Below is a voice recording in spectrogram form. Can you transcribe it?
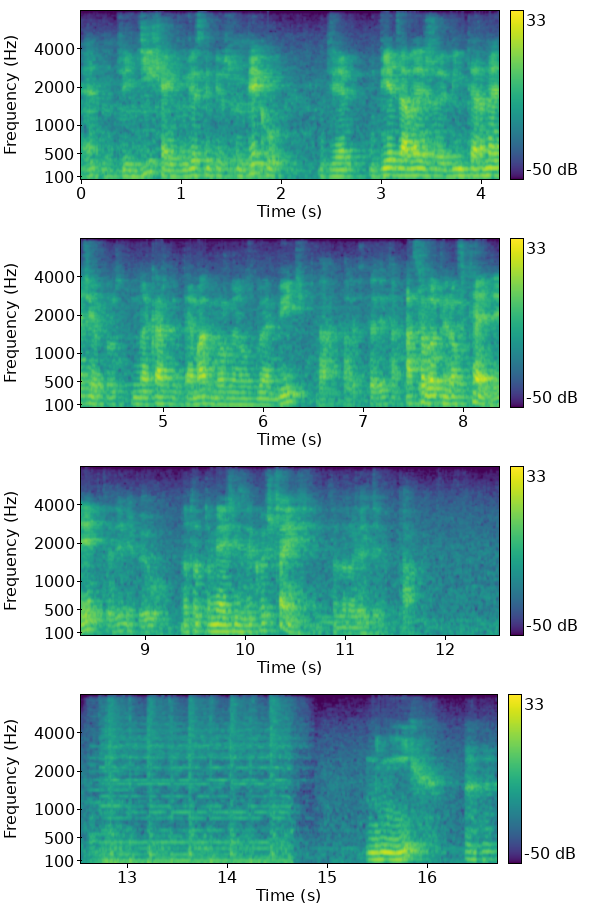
nie? Mhm. Czyli dzisiaj, w XXI wieku, gdzie wiedza leży w internecie po prostu na każdy temat, można ją zgłębić, Tak, ale wtedy tak a co dopiero wtedy, Wtedy nie było. no to to miałeś niezwykłe szczęście co do Wtedy, rodziców. tak. Mnich, Mhm.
